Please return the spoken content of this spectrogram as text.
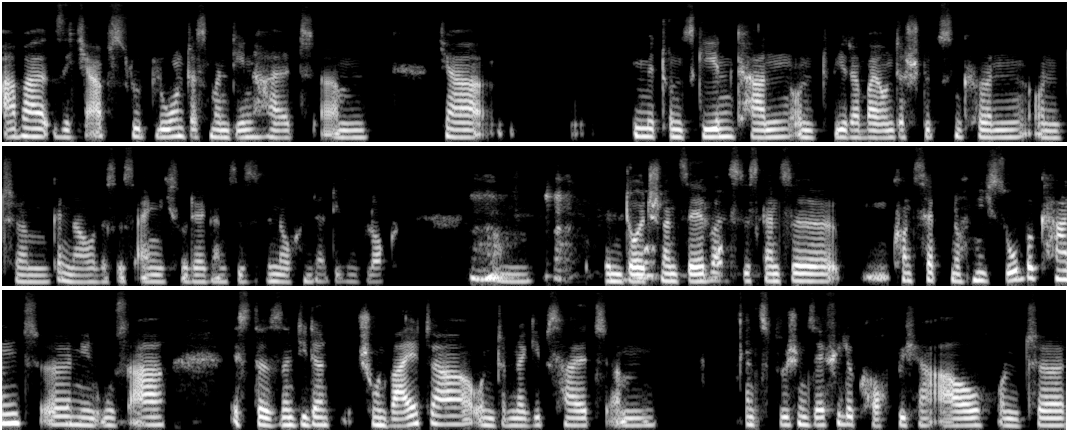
aber sich absolut lohnt, dass man den halt ähm, ja mit uns gehen kann und wir dabei unterstützen können. Und ähm, genau, das ist eigentlich so der ganze Sinn auch hinter diesem Blog. Mhm. Ähm, in Deutschland selber ist das ganze Konzept noch nicht so bekannt. Äh, in den USA ist, sind die dann schon weiter und ähm, da gibt es halt ähm, inzwischen sehr viele Kochbücher auch und äh,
